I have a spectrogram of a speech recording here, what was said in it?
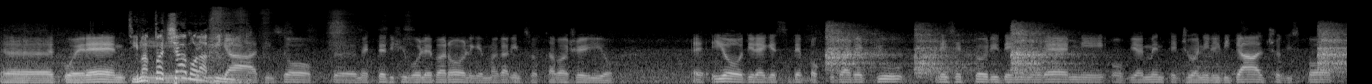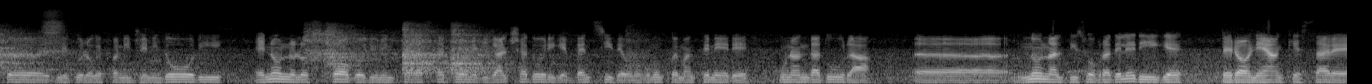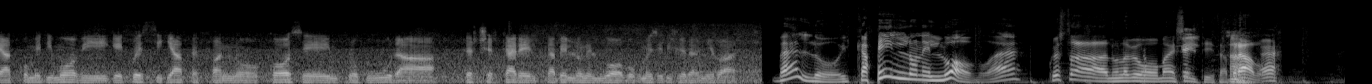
eh, coerenti, Sì, ma facciamola delicati, soft, metteteci voi le parole che magari non so capace io. Eh, io direi che si debba occupare più dei settori dei minorenni, ovviamente giovanili di calcio, di sport, eh, di quello che fanno i genitori e non lo sfogo di un'intera stagione di calciatori che bensì devono comunque mantenere un'andatura eh, non al di sopra delle righe, però neanche stare a come ti muovi che questi chiappa e fanno cose in procura per cercare il capello nell'uovo, come si dice da ogni parte. Bello, il capello nell'uovo, eh? Questa non l'avevo mai sentita. Bravo. Eh.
